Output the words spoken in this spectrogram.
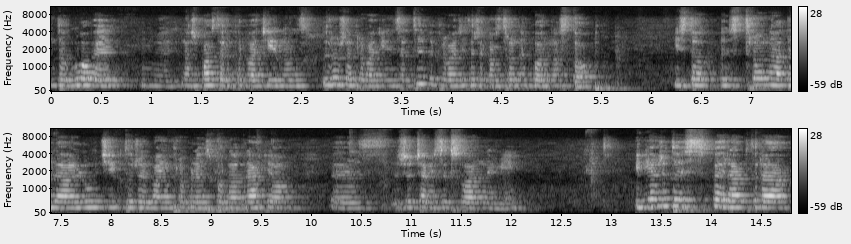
do głowy, yy, nasz pastor prowadzi jedną, z- różne prowadzi inicjatywy, prowadzi też taką stronę Porno Stop. Jest to strona dla ludzi, którzy mają problem z pornografią, z rzeczami seksualnymi. I wiem, że to jest sfera, która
